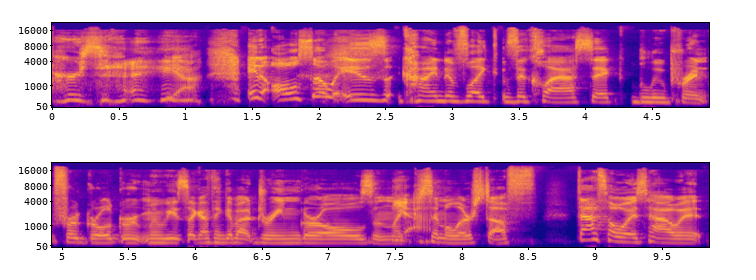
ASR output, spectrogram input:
per se. Yeah. It also is kind of like the classic blueprint for girl group movies. Like I think about Dream Girls and like Yeah. similar stuff. That's always how it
